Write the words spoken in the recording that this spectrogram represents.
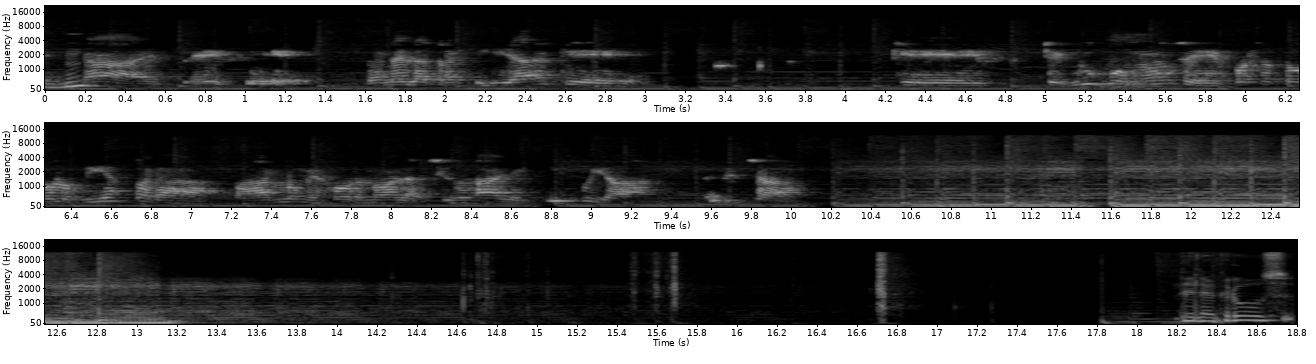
Eh, nada, este, que tener la tranquilidad que, que, el grupo ¿no? se esfuerza todos los días para, para dar lo mejor ¿no? a la ciudad, al equipo y a la hinchada. De la Cruz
